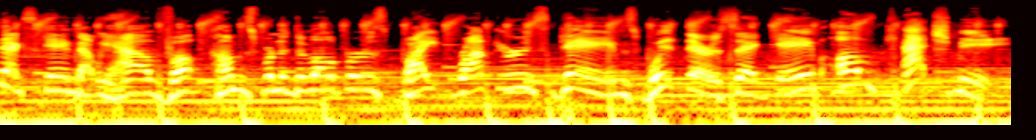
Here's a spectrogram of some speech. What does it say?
next game that we have up comes from the developers Byte Rockers Games with their set game of Catch Me.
